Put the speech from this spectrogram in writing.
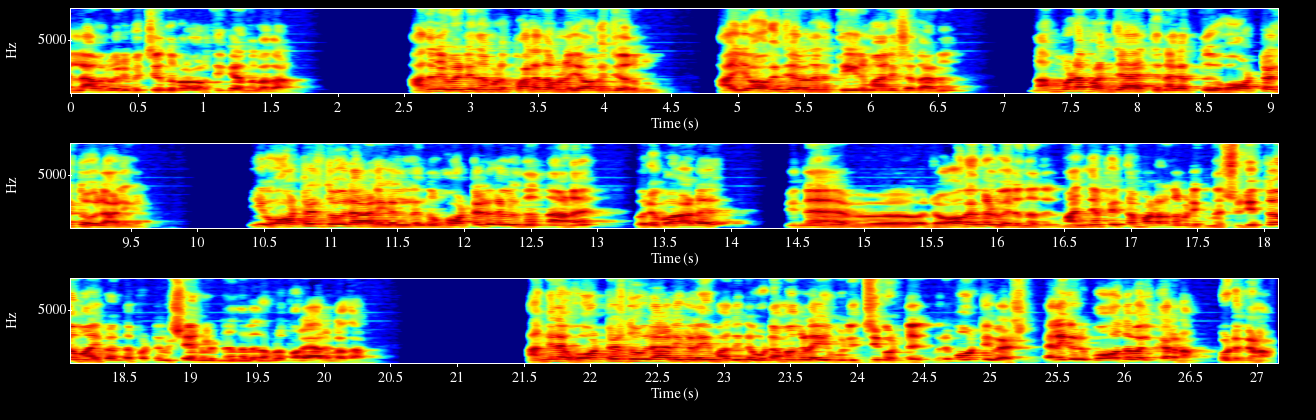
എല്ലാവരും ഒരുമിച്ച് നിന്ന് പ്രവർത്തിക്കുക എന്നുള്ളതാണ്. അതിനുവേണ്ടി നമ്മൾ പലതവണ യോഗം ചേർന്നു. ആ യോഗം ചേർന്നതിന് തീരുമാനിച്ചതാണ് നമ്മുടെ പഞ്ചായത്തിനകത്ത് ഹോട്ടൽ തൊഴിലാളികൾ. ഈ ഹോട്ടൽ തൊഴിലാളികളിൽ നിന്ന് ഹോട്ടലുകളിൽ നിന്നാണ് ഒരുപാട് പിന്നെ രോഗങ്ങൾ വരുന്നത്. മഞ്ഞപ്പിത്തം പടർന്നു പിടിക്കുന്നത്. ശുചിത്വവുമായി ബന്ധപ്പെട്ട വിഷയങ്ങളുണ്ട് എന്നുള്ളത് നമ്മൾ പറയാറുള്ളതാണ്. അങ്ങനെ ഹോട്ടൽ തൊഴിലാളികളെയും അതിന്റെ ഉടമകളെയും വിളിച്ചുകൊണ്ട് ഒരു മോട്ടിവേഷൻ അല്ലെങ്കിൽ ഒരു ബോധവൽക്കരണം കൊടുക്കണം.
